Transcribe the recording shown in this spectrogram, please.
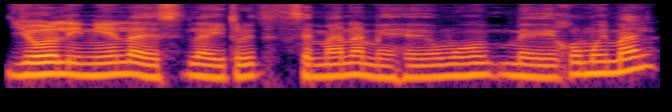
yo alineé la de, la Detroit esta semana, me dejó muy, me dejó muy mal.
